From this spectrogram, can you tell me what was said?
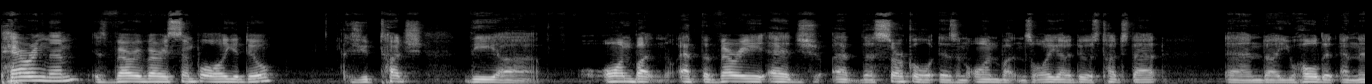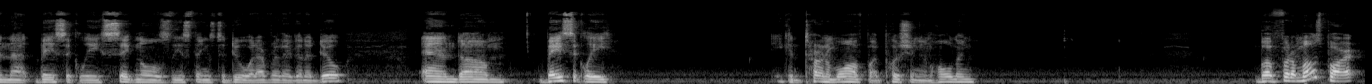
pairing them is very very simple. All you do is you touch the uh, on button. At the very edge at the circle is an on button. So all you got to do is touch that and uh, you hold it, and then that basically signals these things to do whatever they're going to do. And um, basically, you can turn them off by pushing and holding. But for the most part,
